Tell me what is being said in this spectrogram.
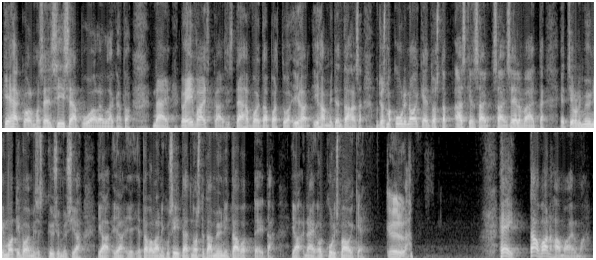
Kehä Kolmosen sisäpuolella, kato näin. No ei vaiskaan, siis tähän voi tapahtua ihan, ihan miten tahansa. Mutta jos mä kuulin oikein tuosta äsken sain, sain selvää, että, että siellä oli myynnin motivoimisesta kysymys ja, ja, ja, ja tavallaan niin kuin siitä, että nostetaan myynnin tavoitteita ja näin. Kuuliko mä oikein? Kyllä. Hei, tämä on vanhaa maailmaa.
